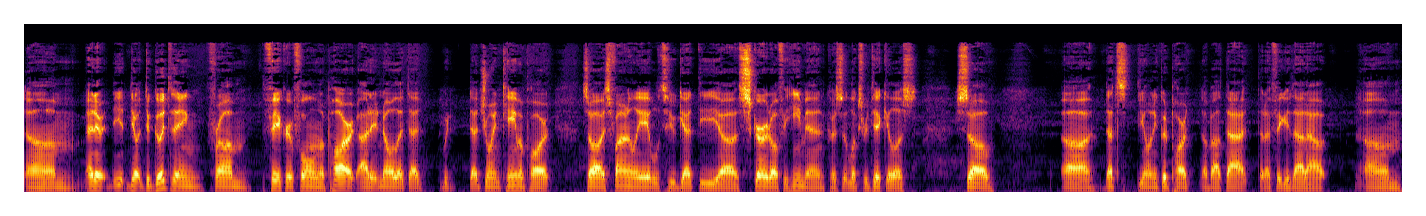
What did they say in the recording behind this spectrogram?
Um, and it, the, the good thing from Faker falling apart, I didn't know that that would that joint came apart. So I was finally able to get the uh, skirt off of He-Man because it looks ridiculous. So uh, that's the only good part about that that I figured that out. Um,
